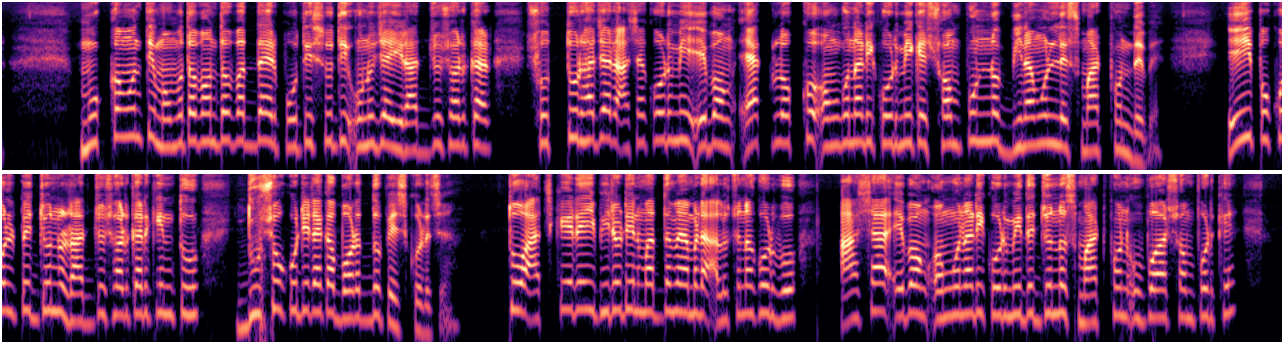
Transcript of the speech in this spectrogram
মুখ্যমন্ত্রী মমতা বন্দ্যোপাধ্যায়ের প্রতিশ্রুতি অনুযায়ী রাজ্য সরকার সত্তর হাজার আশাকর্মী এবং এক লক্ষ অঙ্গনারী কর্মীকে সম্পূর্ণ বিনামূল্যে স্মার্টফোন দেবে। এই প্রকল্পের জন্য রাজ্য সরকার কিন্তু দুশো কোটি টাকা বরাদ্দ পেশ করেছে। তো আজকের এই ভিডিওটির মাধ্যমে আমরা আলোচনা করব আশা এবং অঙ্গনারী কর্মীদের জন্য স্মার্টফোন উপহার সম্পর্কে,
